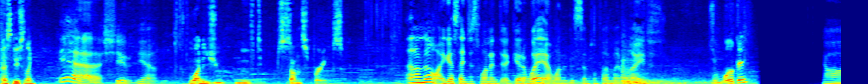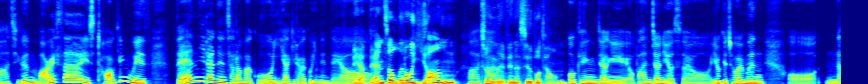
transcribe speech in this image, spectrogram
Ask you something? Yeah, shoot, yeah. Why did you move to Sun Springs? I don't know. I guess I just wanted to get away. I wanted to simplify my life. Is it working? 아, 지금 Martha is talking with Ben이라는 사람하고 이야기를 하고 있는데요. Yeah, Ben's a little young to 맞아요. live in a silver town. 어, 굉장히 반전이었어요. 이렇게 젊은, 어, 나,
